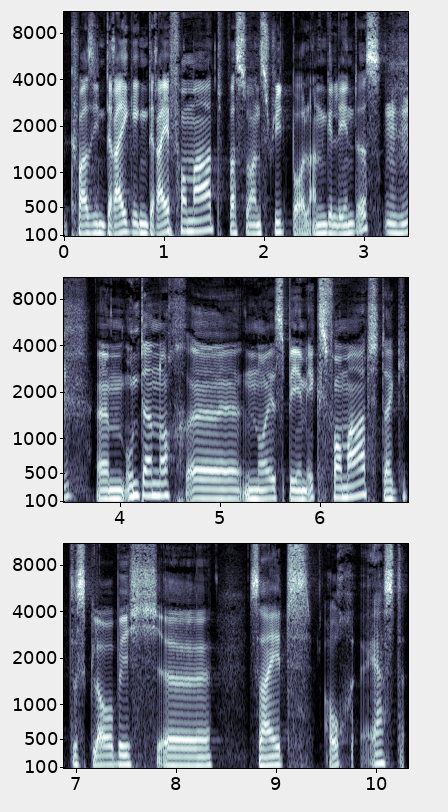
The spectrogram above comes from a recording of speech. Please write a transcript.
quasi ein 3 gegen 3 Format, was so an Streetball angelehnt ist. Mhm. Ähm, und dann noch äh, ein neues BMX-Format. Da gibt es, glaube ich, äh, seit auch erst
